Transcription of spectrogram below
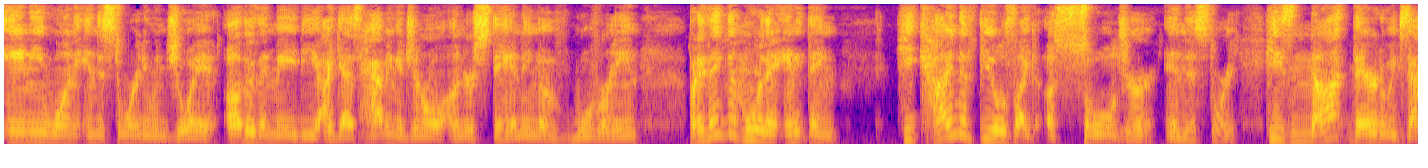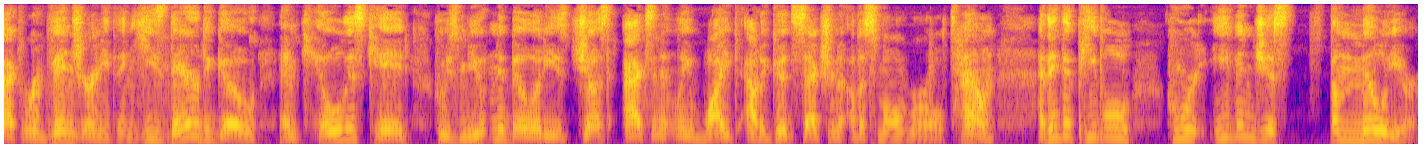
anyone in the story to enjoy it, other than maybe, I guess, having a general understanding of Wolverine. But I think that more than anything, he kind of feels like a soldier in this story. He's not there to exact revenge or anything. He's there to go and kill this kid whose mutant abilities just accidentally wiped out a good section of a small rural town. I think that people who are even just familiar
